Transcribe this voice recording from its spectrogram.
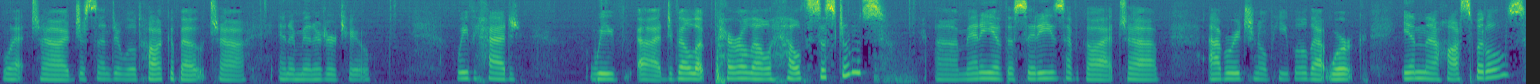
what uh, Jacinda will talk about uh, in a minute or two. We've had we've uh, developed parallel health systems. Uh, many of the cities have got uh, Aboriginal people that work in the hospitals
